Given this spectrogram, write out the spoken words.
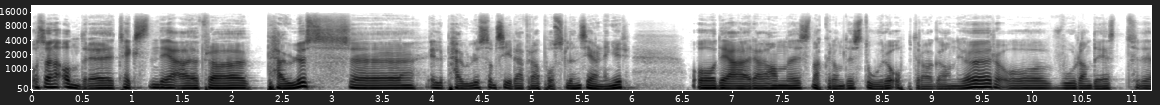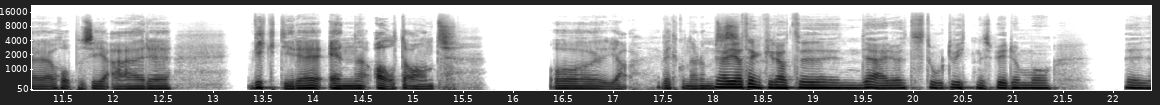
Og så Den andre teksten det er fra Paulus, eh, eller Paulus som sier det er fra apostelens gjerninger. Og det er, Han snakker om det store oppdraget han gjør, og hvordan det håper jeg, er eh, viktigere enn alt annet. Og ja, jeg vet ikke om det er noe Ja, jeg tenker at eh, det er jo et stort vitnesbyrd om å, eh,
